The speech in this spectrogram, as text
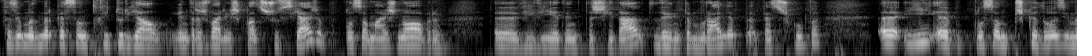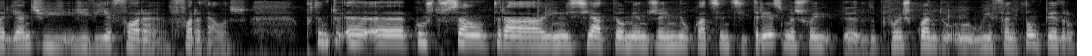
fazer uma demarcação territorial entre as várias classes sociais. A população mais nobre uh, vivia dentro da cidade, dentro da muralha, peço desculpa, uh, e a população de pescadores e mariantes vivia fora, fora delas. Portanto, a, a, construção terá iniciado pelo menos em 1413, mas foi depois quando o infante Dom Pedro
